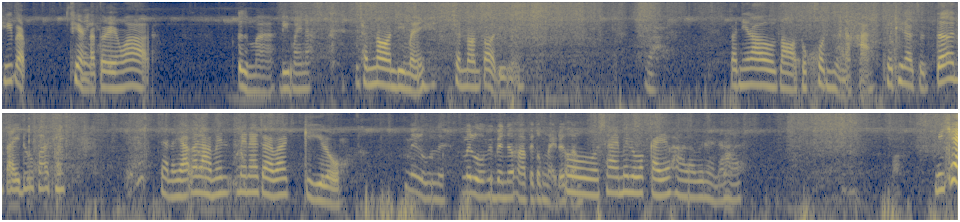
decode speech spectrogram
ที่แบบเถียงกับตัวเองว่า ตื่นมาดีไหมนะ ฉันนอนดีไหม ฉันนอนต่อดีไหมว้าวตอนนี้เรารอทุกคนอยู่นะคะ เพื่อที่เราจะเดินไปดูพระอาทิตย์ แต่ระยะเวลาไม่ไม่แน่ใจว่ากี่กิโลไม่รู้เลย ไม่รู้ว่าพี่เบนจะพาไปตรงไหนด้วยโอ้ซ้ใช่ไม่รู้ว่าไกด์จะพาเราไปไหนนะคะ มีแค่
